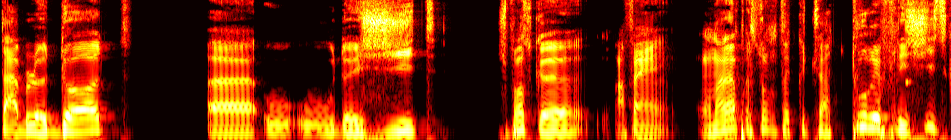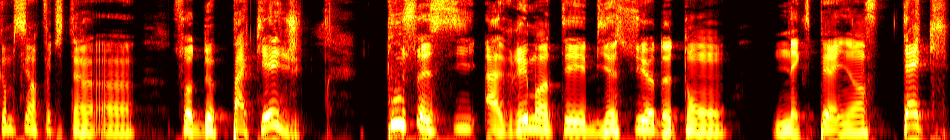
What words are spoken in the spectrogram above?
table d'hôte euh, ou, ou, de gîte. Je pense que, enfin, on a l'impression en fait que tu as tout réfléchi. C'est comme si en fait c'était un, un sorte de package. Tout ceci agrémenté, bien sûr, de ton expérience tech,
